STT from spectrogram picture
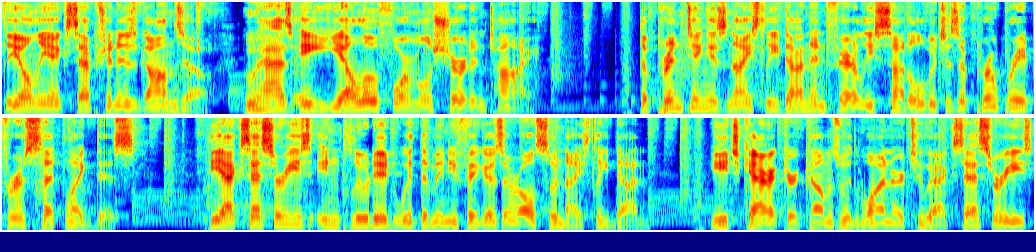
The only exception is Gonzo, who has a yellow formal shirt and tie. The printing is nicely done and fairly subtle, which is appropriate for a set like this. The accessories included with the minifigures are also nicely done. Each character comes with one or two accessories,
